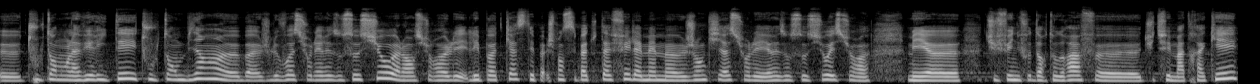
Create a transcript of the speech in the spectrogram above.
euh, tout le temps dans la vérité, tout le temps bien. bah, je le vois sur les réseaux sociaux. Alors sur les, les podcasts, pas, je pense que c'est pas tout à fait la même euh, gens qu'il y a sur les réseaux sociaux et sur. mais tu fais une faute d'orthographe, tu te fais matraquer.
